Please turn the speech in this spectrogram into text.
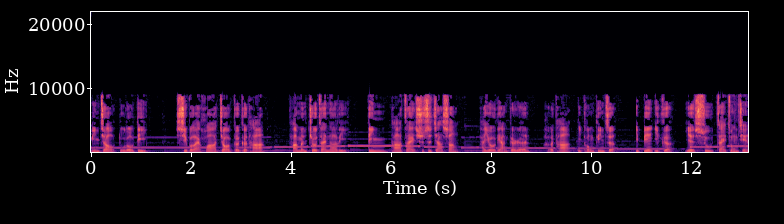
名叫独楼地，希伯来话叫哥哥他。他们就在那里钉他在十字架上。还有两个人和他一同钉着，一边一个，耶稣在中间。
